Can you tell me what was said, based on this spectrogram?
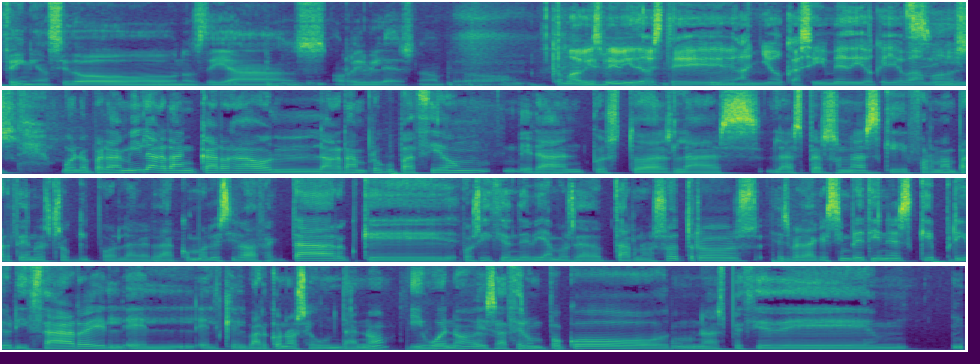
En fin, han sido unos días horribles, ¿no? Pero ¿Cómo habéis vivido este año casi y medio que llevamos? Sí. Bueno, para mí la gran carga o la gran preocupación eran pues todas las, las personas que forman parte de nuestro equipo, la verdad, cómo les iba a afectar, qué posición debíamos de adoptar nosotros. Es verdad que siempre tienes que priorizar el, el- el que el barco no se hunda, ¿no? Y bueno, es hacer un poco una especie de de,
